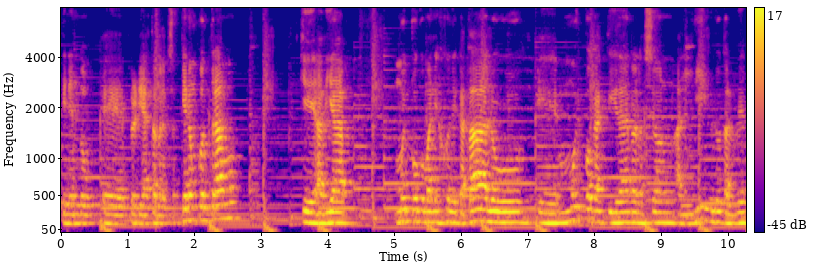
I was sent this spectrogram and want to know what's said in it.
teniendo eh, prioridad esta conexión. ¿Qué no encontramos? Que había muy poco manejo de catálogo, eh, muy poca actividad en relación al libro, tal vez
